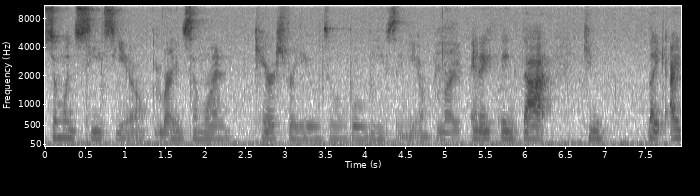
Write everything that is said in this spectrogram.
someone sees you, right. and someone cares for you and someone believes in you. Right. And I think that can like I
